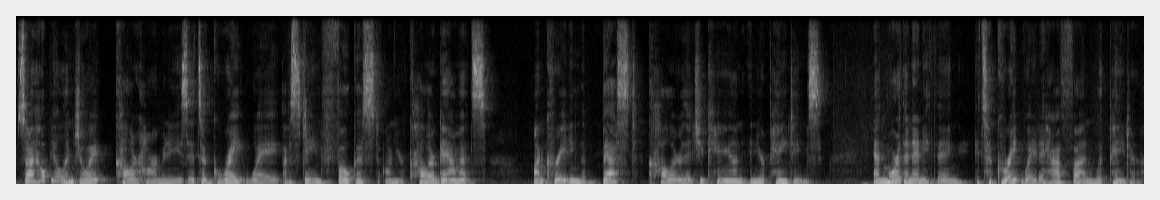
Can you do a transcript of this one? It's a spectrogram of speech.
So I hope you'll enjoy color harmonies. It's a great way of staying focused on your color gamuts, on creating the best color that you can in your paintings. And more than anything, it's a great way to have fun with Painter.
